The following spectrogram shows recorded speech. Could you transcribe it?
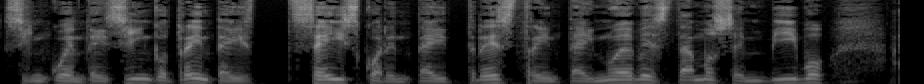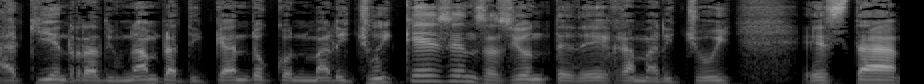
55 36 43 39. Estamos en vivo aquí en Radio UNAM platicando con Marichuy. ¿Qué sensación te deja, Marichuy? Esta,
